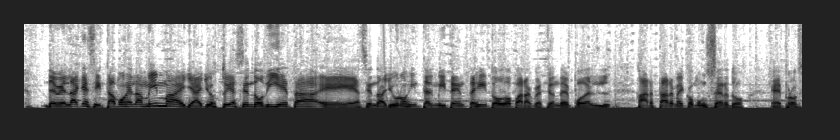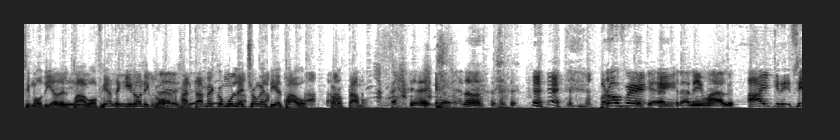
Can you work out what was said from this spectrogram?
de verdad que si estamos en la misma, ya yo estoy haciendo dieta, eh, haciendo ayunos intermitentes y todo para cuestión de poder hartarme como un cerdo el próximo día del pavo. Fíjate sí. que irónico, hartarme como un lechón el día del pavo, pero estamos. bueno, Profe, eh, entre animales. Ay, sí,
